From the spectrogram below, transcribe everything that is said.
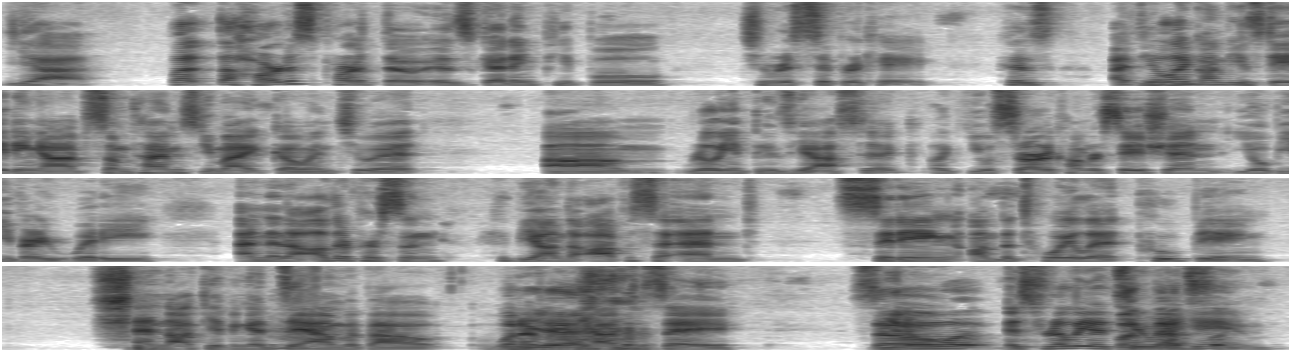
Yeah, but the hardest part though is getting people to reciprocate. Because I feel like Mhm. on these dating apps, sometimes you might go into it um, really enthusiastic. Like you'll start a conversation, you'll be very witty, and then the other person could be on the opposite end, sitting on the toilet pooping, and not giving a damn about whatever Yeah. you have to say. So you know what? it's really a two way that's, like, game.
